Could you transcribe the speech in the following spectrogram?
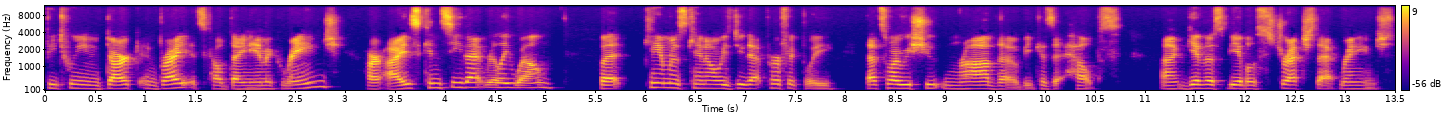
between dark and bright. It's called dynamic range. Our eyes can see that really well, but cameras can't always do that perfectly. That's why we shoot in RAW though, because it helps uh, give us be able to stretch that range.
